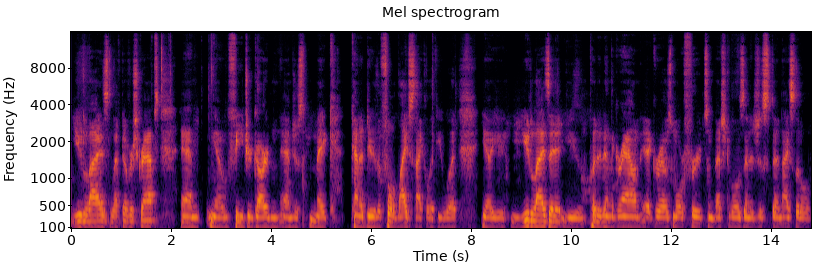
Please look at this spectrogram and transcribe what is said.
utilize leftover scraps and you know feed your garden and just make kind of do the full life cycle, if you would. You know, you, you utilize it, you put it in the ground, it grows more fruits and vegetables, and it's just a nice little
